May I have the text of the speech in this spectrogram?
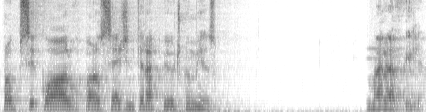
para o psicólogo, para o setting terapêutico mesmo. Maravilha.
